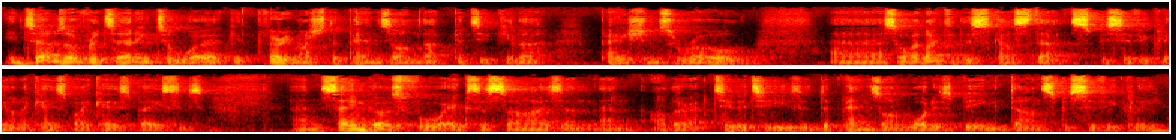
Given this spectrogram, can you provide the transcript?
In terms of returning to work, it very much depends on that particular patient's role. Uh, so I like to discuss that specifically on a case by case basis. And same goes for exercise and, and other activities. It depends on what is being done specifically.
